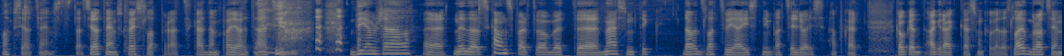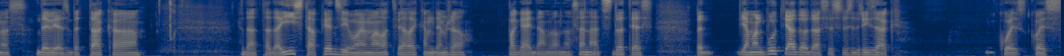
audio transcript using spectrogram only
Labs jautājums. Tas jautājums, ko es labprāt kādam pajautātu. Diemžēl nedaudz kauns par to, bet neesmu tik daudz Latvijā īstenībā ceļojis apkārt. Kaut kad agrāk esmu kaut kādos laivu braucienos devies, bet tā kā kādā tādā īstā piedzīvojumā Latvijā laikam, diemžēl, pagaidām vēl nav sanācis doties. Bet, ja man būtu jādodas, es visdrīzāk ko es, ko es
